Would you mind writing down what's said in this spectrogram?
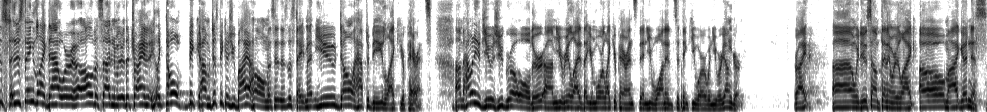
Just, just things like that where all of a sudden they're, they're trying, like, don't become, just because you buy a home, this is the statement, you don't have to be like your parents. Um, how many of you, as you grow older, um, you realize that you're more like your parents than you wanted to think you were when you were younger? right? Uh, we do something and we're like, oh my goodness.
